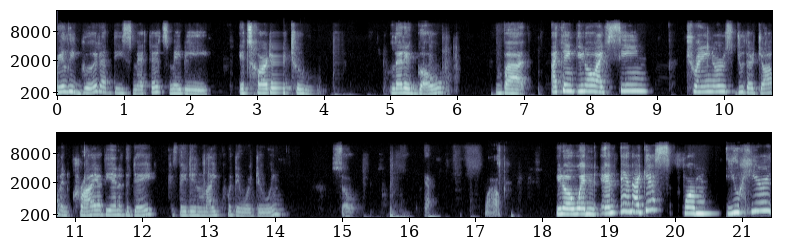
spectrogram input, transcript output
really good at these methods maybe it's harder to let it go but i think you know i've seen trainers do their job and cry at the end of the day because they didn't like what they were doing so yeah. wow you know when and and i guess for you hear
